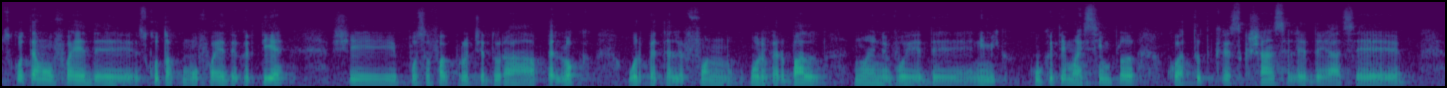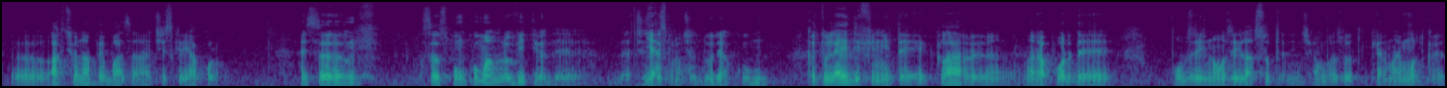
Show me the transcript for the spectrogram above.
scoteam o foaie de, scot acum o foaie de hârtie și pot să fac procedura pe loc, ori pe telefon, ori verbal, nu ai nevoie de nimic. Cu cât e mai simplă, cu atât cresc șansele de a se uh, acționa pe baza ce scrie acolo. Hai să, să spun cum am lovit eu de, de aceste Ia proceduri. Acum Că tu le-ai definite clar uh, în raport de 80-90% din ce am văzut, chiar mai mult, cred.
